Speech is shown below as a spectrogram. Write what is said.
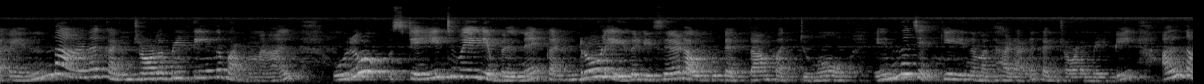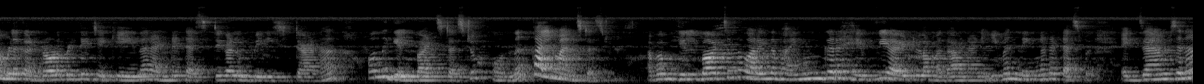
അപ്പോൾ എന്താണ് കൺട്രോളബിലിറ്റി എന്ന് പറഞ്ഞാൽ ഒരു സ്റ്റേറ്റ് വേരിയബിളിനെ കൺട്രോൾ ചെയ്ത് ഡിസൈഡ് ഔട്ട്പുട്ട് എത്താൻ പറ്റുമോ എന്ന് ചെക്ക് ചെയ്യുന്ന മെത്തേഡാണ് കൺട്രോളബിലിറ്റി അത് നമ്മൾ കൺട്രോളബിലിറ്റി ചെക്ക് ചെയ്യുന്ന രണ്ട് ടെസ്റ്റുകൾ ഉപയോഗിച്ചിട്ടാണ്. ഒന്ന് ഗിൽബാർട്സ് ടെസ്റ്റും ഒന്ന് കൽമാൻസ് ടെസ്റ്റും അപ്പം ഗിൽബാർട്സ് എന്ന് പറയുന്ന ഭയങ്കര ഹെവി ആയിട്ടുള്ള മെത്തേഡാണ് ഈവൻ നിങ്ങളുടെ ടെസ്റ്റ് എക്സാംസിന്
